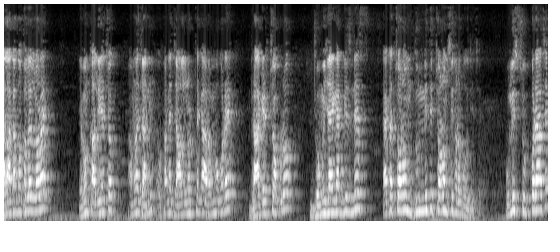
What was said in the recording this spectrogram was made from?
এলাকা দখলের লড়াই এবং কালিয়াচক আমরা জানি ওখানে জাল নোট থেকে আরম্ভ করে ড্রাগের চক্র জমি জায়গার বিজনেস একটা চরম দুর্নীতির চরম শিখরে পৌঁছেছে। পুলিশ চুপ করে আছে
